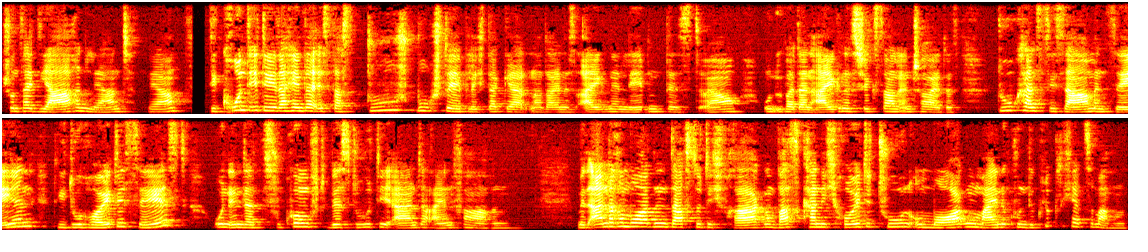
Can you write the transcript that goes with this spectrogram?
schon seit Jahren lernt. Ja, die Grundidee dahinter ist, dass du buchstäblich der Gärtner deines eigenen Lebens bist, ja, und über dein eigenes Schicksal entscheidest. Du kannst die Samen sehen, die du heute sähst, und in der Zukunft wirst du die Ernte einfahren. Mit anderen Worten darfst du dich fragen, was kann ich heute tun, um morgen meine Kunde glücklicher zu machen?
